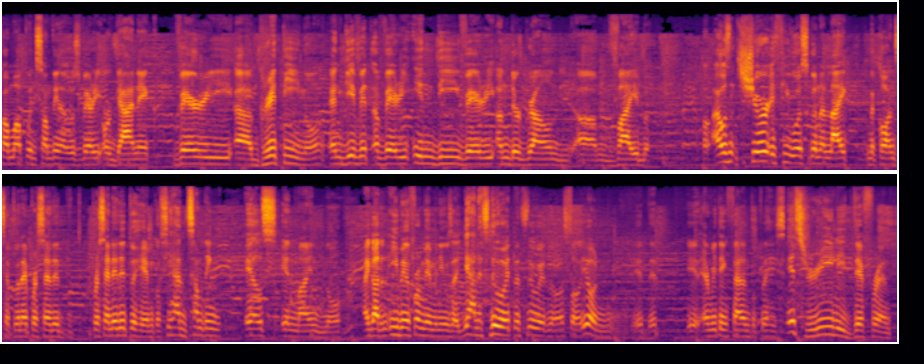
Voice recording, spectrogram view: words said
come up with something that was very organic, very uh, gritty, no, and give it a very indie, very underground um, vibe. I wasn't sure if he was gonna like the concept when I presented presented it to him because he had something else in mind, no. I got an email from him and he was like, yeah, let's do it, let's do it, no. So yun, it, it, it everything fell into place. It's really different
